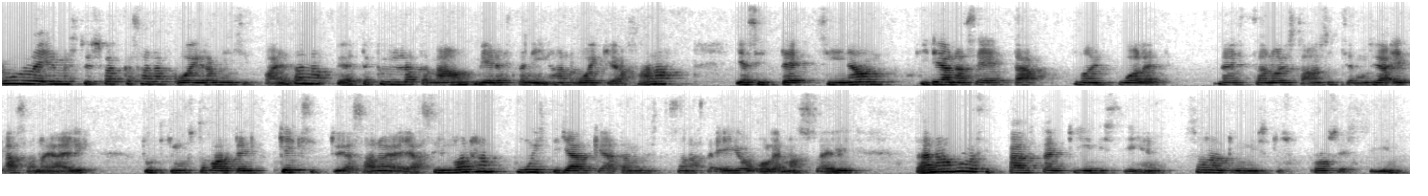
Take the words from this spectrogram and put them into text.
ruudulle ilmestyisi vaikka sana koira, niin sitten painetaan nappia, että kyllä tämä on mielestäni ihan oikea sana. Ja sitten siinä on ideana se, että noin puolet näistä sanoista on sitten semmoisia epäsanoja, eli tutkimusta varten keksittyjä sanoja, ja silloinhan muistijälkeä tämmöisestä sanasta ei ole olemassa. Eli tämän avulla sitten päästään kiinni siihen sanantunnistusprosessiin.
